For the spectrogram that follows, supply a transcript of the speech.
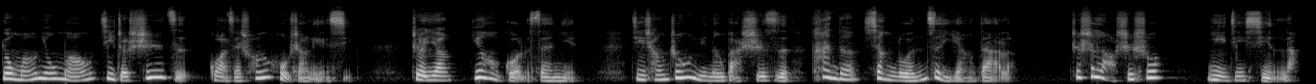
用牦牛毛系着狮子挂在窗户上练习，这样又过了三年，纪昌终于能把狮子看得像轮子一样大了。这时老师说：“你已经行了。”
